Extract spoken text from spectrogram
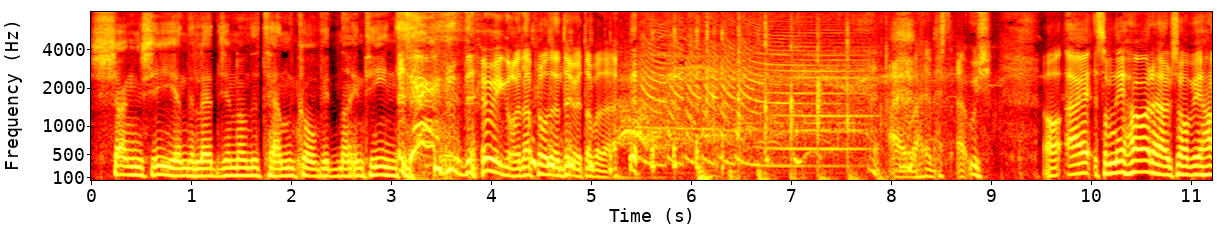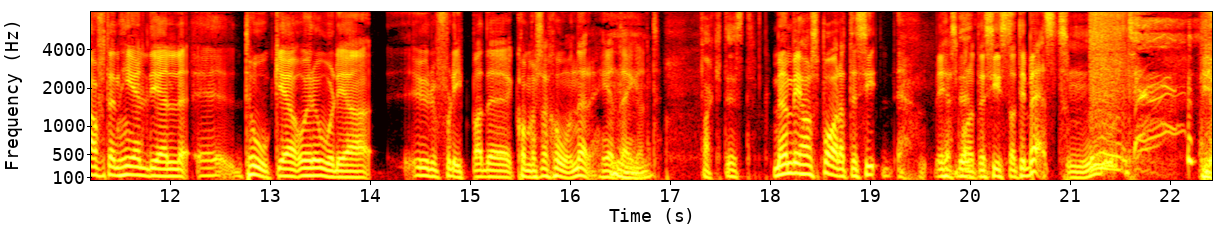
Shang-Chi and the Legend of the Ten Covid-19. There we go, en applåd en tuta på det. Nej, vad hemskt. Äh, usch. Ja, nej, som ni hör här så har vi haft en hel del eh, tokiga och roliga urflippade konversationer helt enkelt. Faktiskt. Men vi har sparat det, si- vi har sparat det... sista till bäst. Vi,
